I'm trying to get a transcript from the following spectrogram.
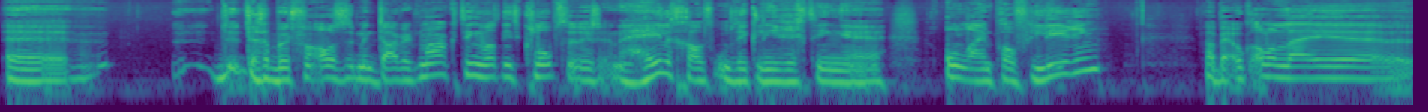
Uh, er gebeurt van alles met direct marketing wat niet klopt. Er is een hele grote ontwikkeling richting uh, online profilering. Waarbij ook allerlei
